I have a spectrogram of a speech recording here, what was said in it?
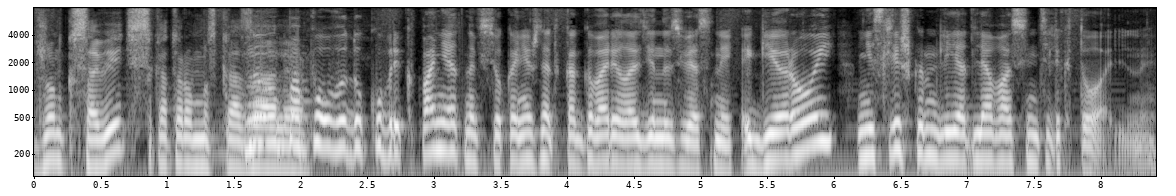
Джон Косоветис, о котором мы сказали. Ну, по поводу Кубрика понятно все. Конечно, это, как говорил один известный герой, не слишком ли я для вас интеллектуальный?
